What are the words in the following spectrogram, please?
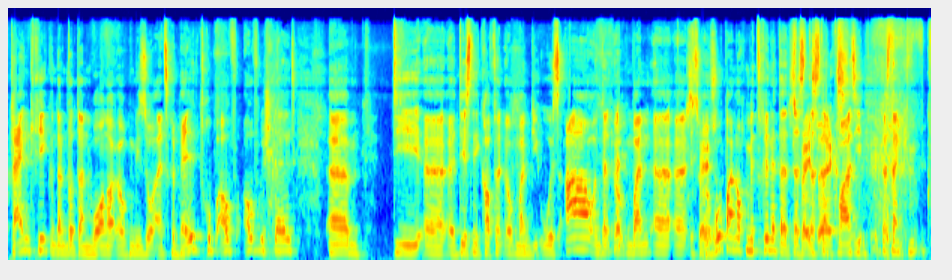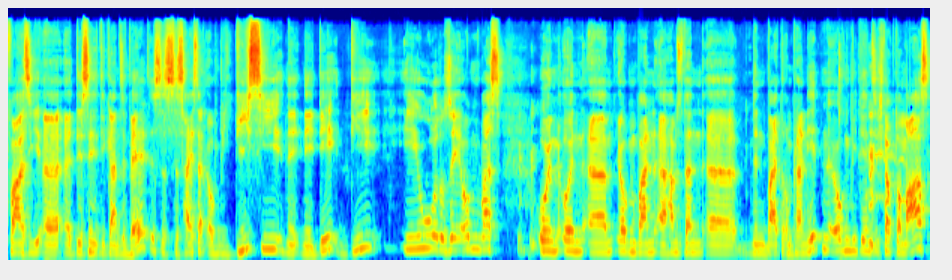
kleinen Krieg und dann wird dann Warner irgendwie so als Rebellentrupp auf, aufgestellt. Ähm, die äh, Disney kauft dann irgendwann die USA und dann irgendwann äh, äh, ist Space- Europa noch mit drin, dass, dass, dass dann quasi, dass dann qu- quasi äh, Disney die ganze Welt ist. Das, das heißt dann irgendwie DC, nee, nee D, die EU oder so irgendwas. Und, und ähm, irgendwann äh, haben sie dann äh, einen weiteren Planeten irgendwie, den sie, ich glaube der Mars,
